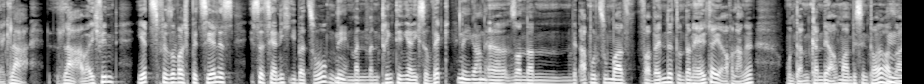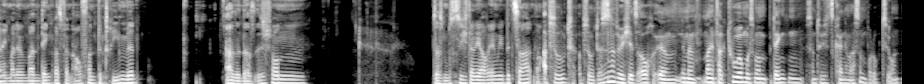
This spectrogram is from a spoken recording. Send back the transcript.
Ja, klar, klar. Aber ich finde, jetzt für sowas Spezielles ist das ja nicht überzogen. Nee. Man, man trinkt den ja nicht so weg, nee, gar nicht. äh, sondern wird ab und zu mal verwendet und dann hält er ja auch lange. Und dann kann der auch mal ein bisschen teurer Mhm. sein. Ich meine, wenn man denkt, was für ein Aufwand betrieben wird. Also das ist schon, das muss sich dann ja auch irgendwie bezahlt machen. Absolut, absolut. Das ist natürlich jetzt auch, ähm, eine Manufaktur muss man bedenken, ist natürlich jetzt keine Massenproduktion.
